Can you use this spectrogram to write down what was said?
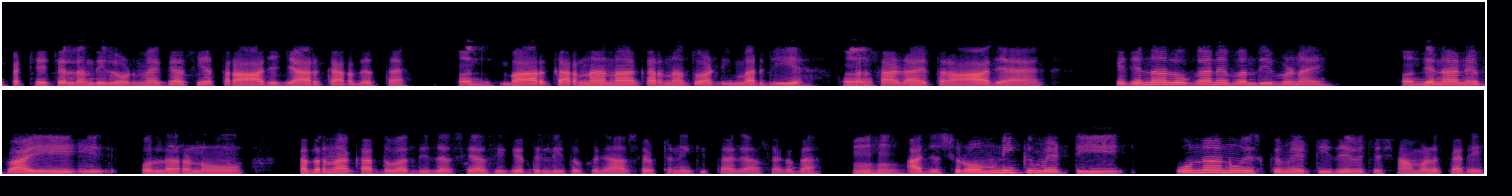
ਇਕੱਠੇ ਚੱਲਣ ਦੀ ਲੋੜ। ਮੈਂ ਕਿਹਾ ਅਸੀਂ ਇਤਰਾਜ਼ ਜ਼ਾਹਰ ਕਰ ਦਿੱਤਾ। ਹਾਂਜੀ। ਬਾਹਰ ਕਰਨਾ ਨਾ ਕਰਨਾ ਤੁਹਾਡੀ ਮਰਜ਼ੀ ਹੈ। ਪਰ ਸਾਡਾ ਇਤਰਾਜ਼ ਹੈ ਕਿ ਜਿਨ੍ਹਾਂ ਲੋਕਾਂ ਨੇ ਬੰਦੀ ਬਣਾਏ ਹਾਂਜੀ। ਜਿਨ੍ਹਾਂ ਨੇ ਭਾਈ ਭੁੱਲਰ ਨੂੰ ਖਤਰਨਾਕ ਅੱਤਵਾਦੀ ਦੱਸਿਆ ਸੀ ਕਿ ਦਿੱਲੀ ਤੋਂ ਪੰਜਾਬ ਸ਼ਿਫਟ ਨਹੀਂ ਕੀਤਾ ਜਾ ਸਕਦਾ। ਹੂੰ ਹੂੰ। ਅੱਜ ਸ਼੍ਰੋਮਣੀ ਕਮੇਟੀ ਉਹਨਾਂ ਨੂੰ ਇਸ ਕਮੇਟੀ ਦੇ ਵਿੱਚ ਸ਼ਾਮਲ ਕਰੇ।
